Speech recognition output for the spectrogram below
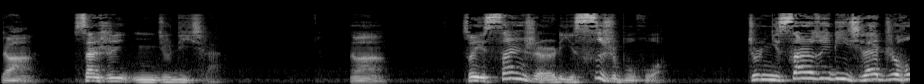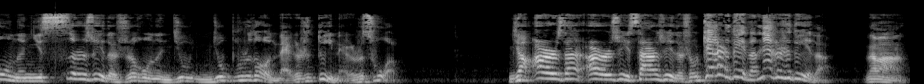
对吧？三十你就立起来了，对吧？所以三十而立，四十不惑。就是你三十岁立起来之后呢，你四十岁的时候呢，你就你就不知道哪个是对，哪个是错了。你像二十三、二十岁、三十岁的时候，这个是对的，那个是对的，知道吧？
